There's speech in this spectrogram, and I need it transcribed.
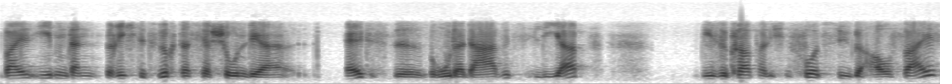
weil eben dann berichtet wird, dass ja schon der älteste Bruder Davids, Eliab, diese körperlichen Vorzüge aufweist.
